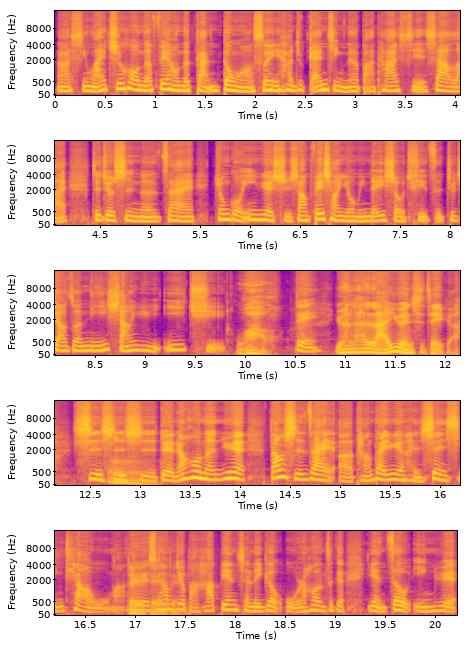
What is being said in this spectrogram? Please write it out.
啊。醒来之后呢，非常的感动啊，所以他就赶紧呢把它写下来。这就是呢，在中国音乐史上非常有名的一首曲子，就叫做《霓赏雨衣曲》。哇哦！对，原来来源是这个啊！是是是，对。然后呢，因为当时在呃唐代，音乐很盛行跳舞嘛，对不对？所以他们就把它编成了一个舞，然后这个演奏音乐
